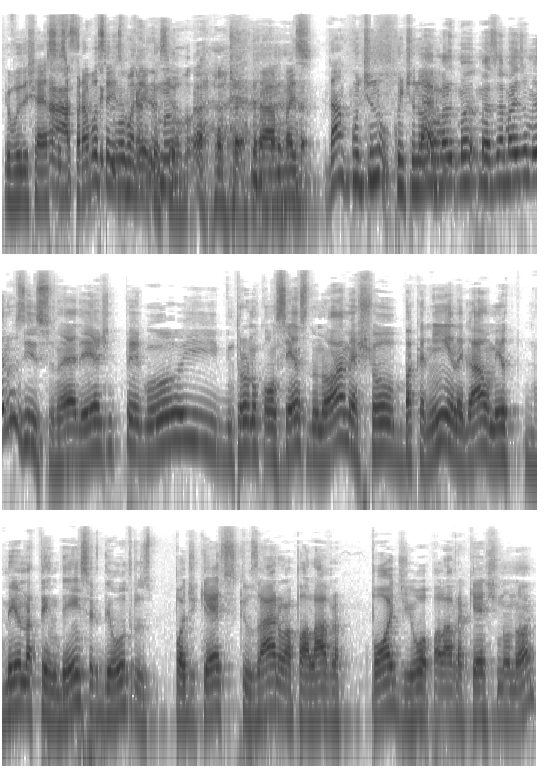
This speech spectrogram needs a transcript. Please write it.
Eu vou deixar essa Ah, pra você responder, Cassiano. Tá, mas. Dá, continua. continua. É, mas, mas- mas é mais ou menos isso, né? Daí a gente pegou e entrou no consenso do nome, achou bacaninha, legal, meio, meio na tendência de outros podcasts que usaram a palavra pod ou a palavra cast no nome,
